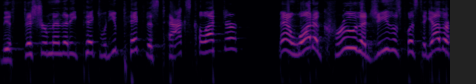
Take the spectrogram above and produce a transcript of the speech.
The fishermen that he picked? Would you pick this tax collector? Man, what a crew that Jesus puts together.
